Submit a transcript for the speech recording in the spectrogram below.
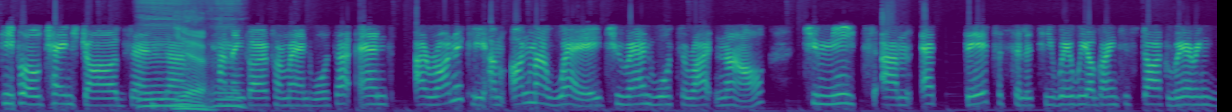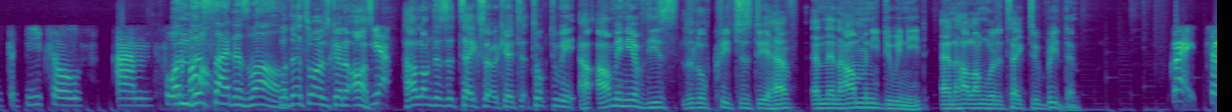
people change jobs and Mm. um, Yeah. come and Mm. go from Rand Water. And ironically, I'm on my way to Rand Water right now to meet um, at their facility where we are going to start rearing the beetles um, for On the this side as well. Well, that's what I was going to ask. Yeah. How long does it take? So, okay, t- talk to me. How, how many of these little creatures do you have? And then how many do we need? And how long would it take to breed them? Great. So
